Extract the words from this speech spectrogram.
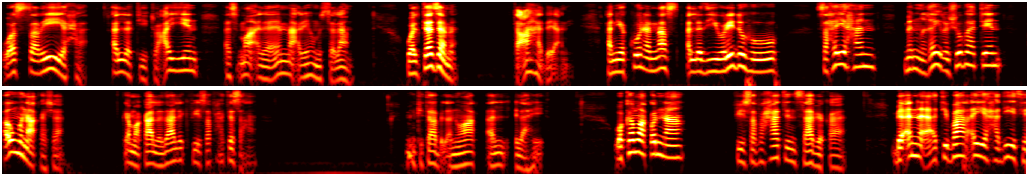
والصريحة التي تعين أسماء الأئمة عليهم السلام. والتزم تعهد يعني أن يكون النص الذي يريده صحيحا من غير شبهة أو مناقشة كما قال ذلك في صفحة تسعة من كتاب الأنوار الإلهية. وكما قلنا في صفحات سابقة بأن اعتبار أي حديث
